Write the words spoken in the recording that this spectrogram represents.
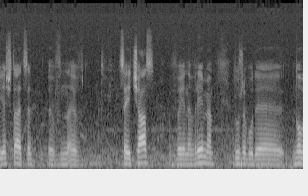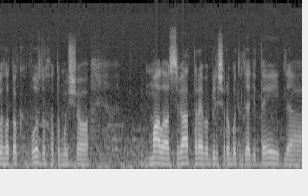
я вважаю, це в, н- в цей час, в воєнне время, дуже буде новий глоток воздуха, тому що мало свят треба більше робити для дітей, для,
